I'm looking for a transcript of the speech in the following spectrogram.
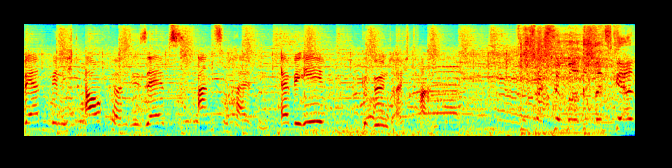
werden wir nicht aufhören, sie selbst anzuhalten. RWE gewöhnt euch dran. Du sagst immer, du willst gerne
